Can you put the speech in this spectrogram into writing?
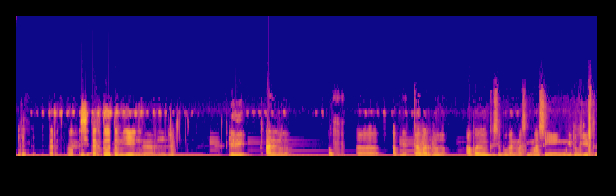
Ter lokasi tertutup Jin. Nah, jadi anu dulu Eh, update kabar dulu apa kesibukan masing-masing begitu begitu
